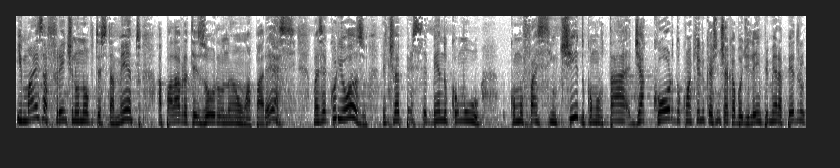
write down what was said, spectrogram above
E mais à frente no Novo Testamento, a palavra tesouro não aparece, mas é curioso, a gente vai percebendo como como faz sentido, como está de acordo com aquilo que a gente acabou de ler em 1 Pedro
